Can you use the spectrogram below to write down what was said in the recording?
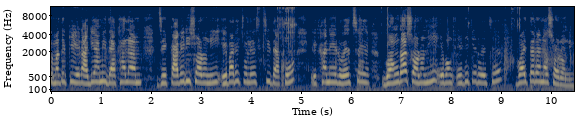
তোমাদেরকে এর আগে আমি দেখালাম যে কাবেরী সরণি, এবারে চলে এসেছি দেখো, এখানে রয়েছে গঙ্গা সরণি এবং এদিকে রয়েছে বৈতারানা সরণি।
